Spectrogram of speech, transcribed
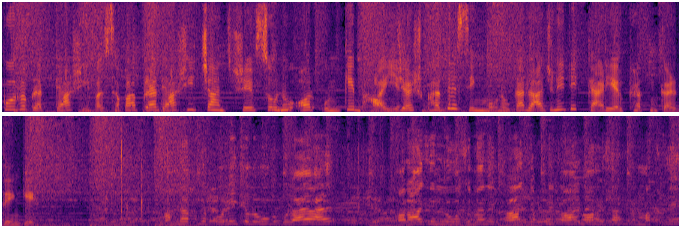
पूर्व प्रत्याशी, बसपा प्रत्याशी चाँद शिव सोनू और उनके भाई यशभद्र सिंह मोनू का राजनीतिक कैरियर खत्म कर देंगे। हमने अपने पोलिंग के लोगों को बुलाया है और आज इन लोगों से मैंने कहा कि अपने गाँव गाँव में जाकर मत लें।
